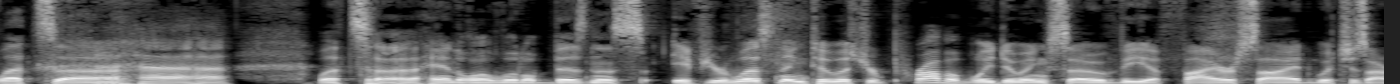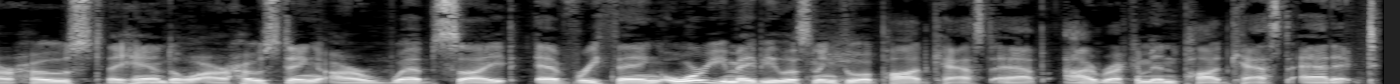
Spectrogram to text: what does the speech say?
Let's uh let's uh handle a little business. If you're listening to us, you're probably doing so via Fireside, which is our host. They handle our hosting, our website, everything, or you may be listening to a podcast app. I recommend Podcast Addict.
